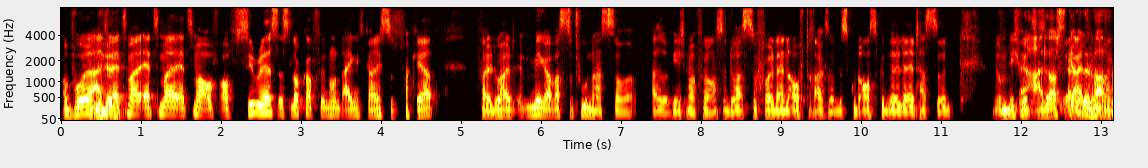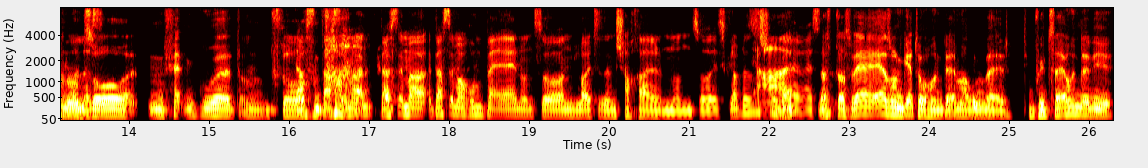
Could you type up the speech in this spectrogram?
Obwohl, also Nee. jetzt mal, jetzt mal, jetzt mal auf, auf Serious ist locker für einen Hund eigentlich gar nicht so verkehrt, weil du halt mega was zu tun hast, so. Also gehe ich mal von aus, so, du hast so voll deinen Auftrag, so, bist gut ausgebildet, hast so, um dich Ja, du hast geile Waffen und alles. so, einen fetten Gurt und so. Darfst, darfst, immer, darfst, immer, darfst immer rumbellen und so und Leute in Schach halten und so. Ich glaube, das ist Ja, schon geil, weißt du? Das, das wäre eher so ein Ghetto-Hund, der immer rumbellt. Die Polizeihunde, die,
